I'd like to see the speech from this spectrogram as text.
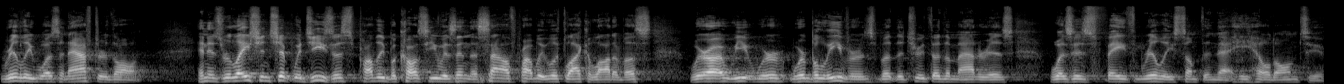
really was an afterthought. And his relationship with Jesus, probably because he was in the South, probably looked like a lot of us. We're, uh, we, we're, we're believers, but the truth of the matter is, was his faith really something that he held on to?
